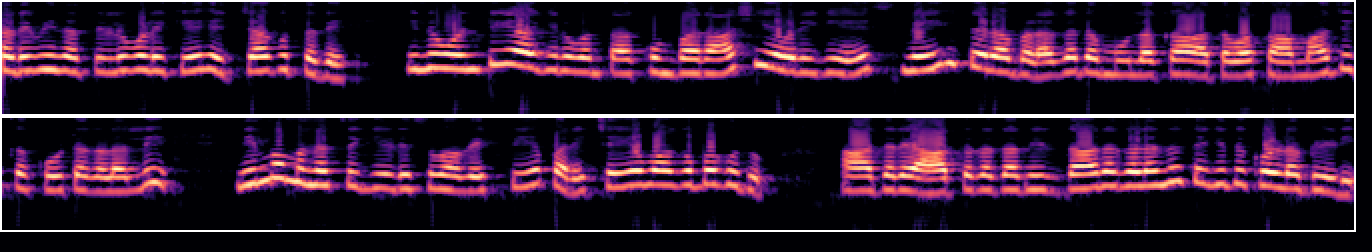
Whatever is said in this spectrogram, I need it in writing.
ನಡುವಿನ ತಿಳುವಳಿಕೆ ಹೆಚ್ಚಾಗುತ್ತದೆ. ಇನ್ನು ಒಂಟಿಯಾಗಿರುವಂತಹ ಕುಂಭ ರಾಶಿಯವರಿಗೆ ಸ್ನೇಹಿತರ ಬಳಗದ ಮೂಲಕ ಅಥವಾ ಸಾಮಾಜಿಕ ಕೂಟಗಳಲ್ಲಿ ನಿಮ್ಮ ಮನಸ್ಸಿಗೆ ಇಡಿಸುವ ವ್ಯಕ್ತಿಯ ಪರಿಚಯವಾಗಬಹುದು. ಆದರೆ ಆತರದ ನಿರ್ಧಾರಗಳನ್ನು ತೆಗೆದುಕೊಳ್ಳಬೇಡಿ.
